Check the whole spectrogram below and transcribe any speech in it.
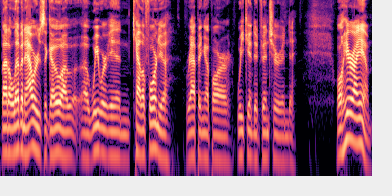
about 11 hours ago, uh, we were in California wrapping up our weekend adventure. And, uh, well, here I am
